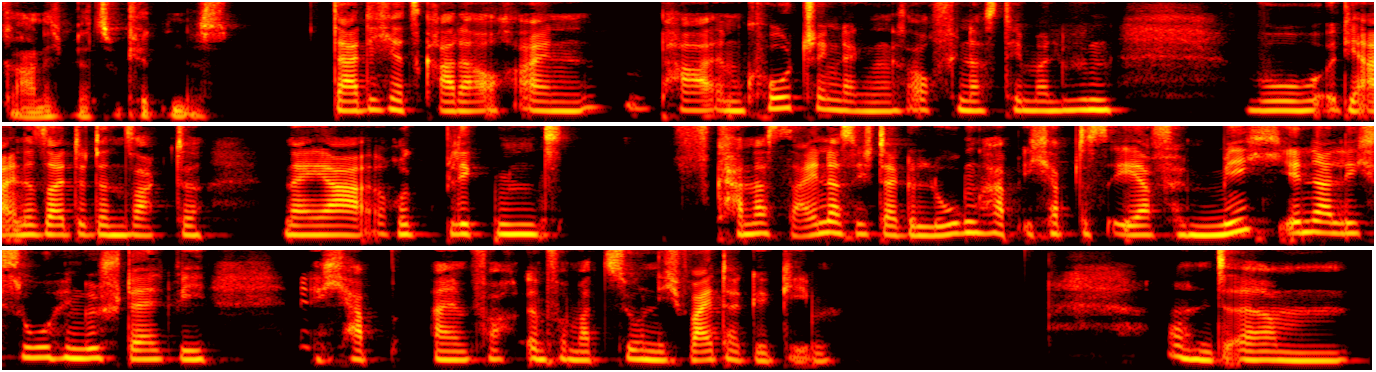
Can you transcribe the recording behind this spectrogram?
gar nicht mehr zu kitten ist. Da hatte ich jetzt gerade auch ein Paar im Coaching, da ging es auch viel das Thema Lügen, wo die eine Seite dann sagte, naja, rückblickend kann das sein, dass ich da gelogen habe. Ich habe das eher für mich innerlich so hingestellt, wie ich habe einfach Informationen nicht weitergegeben. Und ähm,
